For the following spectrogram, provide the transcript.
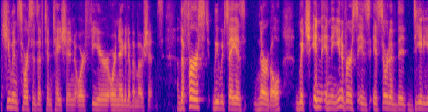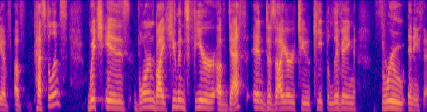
human sources of temptation or fear or negative emotions. The first we would say is Nurgle, which in, in the universe is, is sort of the deity of, of pestilence, which is born by humans' fear of death and desire to keep living through anything.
